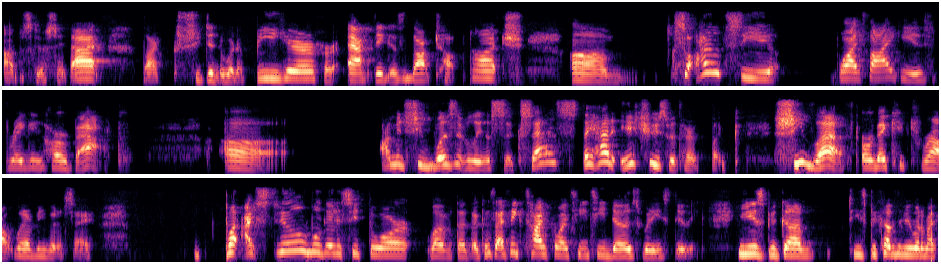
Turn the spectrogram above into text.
I'm just gonna say that. Like she didn't want to be here. Her acting is not top notch. Um, so I don't see why Feige is bringing her back. Uh, I mean, she wasn't really a success. They had issues with her. Like she left or they kicked her out, whatever you want to say. But I still will get to see Thor Love and Thunder because I think Taika Waititi knows what he's doing. He's become he's become to be one of my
